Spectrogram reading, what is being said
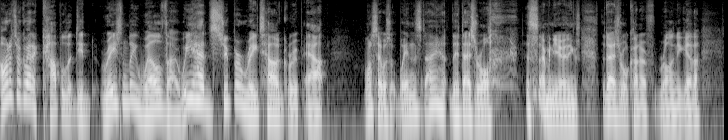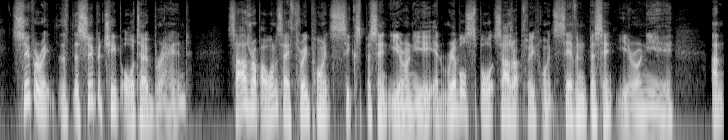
I want to talk about a couple that did reasonably well, though. We had Super Retail Group out. I want to say, was it Wednesday? Their days are all, there's so many earnings. The days are all kind of rolling together. Super, the, the Supercheap Auto brand, sales are up, I want to say 3.6% year on year. At Rebel Sport, sales are up 3.7% year on year. Um,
